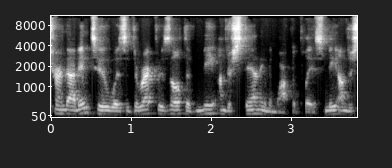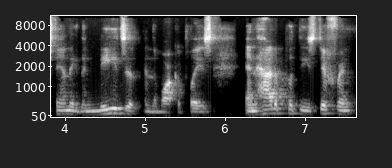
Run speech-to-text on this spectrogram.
turned out into was a direct result of me understanding the marketplace, me understanding the needs in the marketplace, and how to put these different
